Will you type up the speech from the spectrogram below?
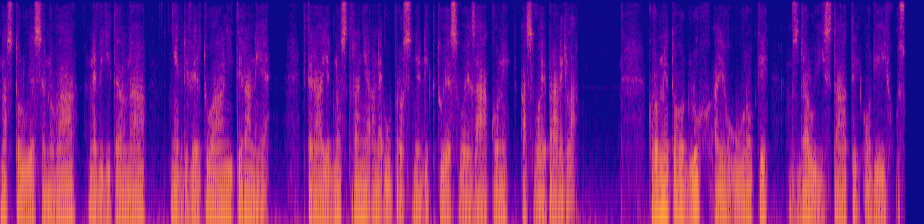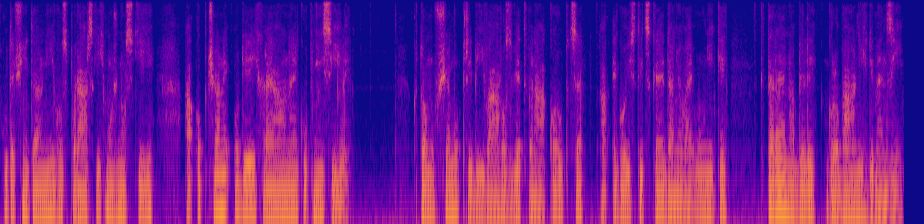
Nastoluje se nová, neviditelná, někdy virtuální tyranie, která jednostranně a neúprosně diktuje svoje zákony a svoje pravidla. Kromě toho dluh a jeho úroky vzdalují státy od jejich uskutečnitelných hospodářských možností a občany od jejich reálné kupní síly. K tomu všemu přibývá rozvětvená korupce a egoistické daňové úniky, které nabily globálních dimenzí.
